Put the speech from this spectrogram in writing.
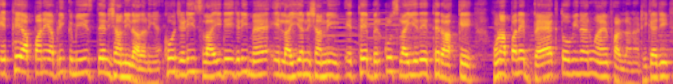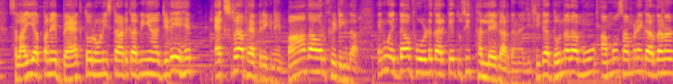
ਇੱਥੇ ਆਪਾਂ ਨੇ ਆਪਣੀ ਕਮੀਜ਼ ਤੇ ਨਿਸ਼ਾਨੀ ਲਾ ਦੇਣੀ ਆ। ਦੇਖੋ ਜਿਹੜੀ ਸਲਾਈ ਦੇ ਜਿਹੜੀ ਮੈਂ ਇਹ ਲਾਈ ਆ ਨਿਸ਼ਾਨੀ, ਇੱਥੇ ਬਿਲਕੁਲ ਸਲਾਈ ਇਹਦੇ ਇੱਥੇ ਰੱਖ ਕੇ ਹੁਣ ਆਪਾਂ ਨੇ ਬੈਕ ਤੋਂ ਵੀ ਨਾ ਇਹਨੂੰ ਐਂ ਫੜ ਲੈਣਾ, ਠੀਕ ਹੈ ਜੀ? ਸਲਾਈ ਆਪਾਂ ਨੇ ਬੈਕ ਤੋਂ ਲਾਉਣੀ ਸਟਾਰਟ ਕਰਨੀ ਆ, ਜਿਹੜੇ ਇਹ ਐਕਸਟਰਾ ਫੈਬਰਿਕ ਨੇ, ਬਾਹ ਦਾ ਔਰ ਫਿਟਿੰਗ ਦਾ। ਇਹਨੂੰ ਇਦਾਂ ਫੋਲਡ ਕਰਕੇ ਤੁਸੀਂ ਥੱਲੇ ਕਰ ਦੇਣਾ ਜੀ, ਠੀਕ ਹੈ ਦੋਨਾਂ ਦਾ ਮੂੰਹ ਆਮੋ ਸਾਹਮਣੇ ਕਰ ਦੇਣਾ।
